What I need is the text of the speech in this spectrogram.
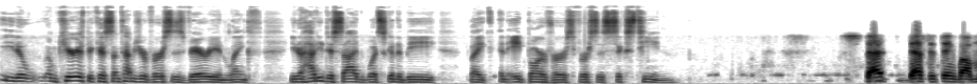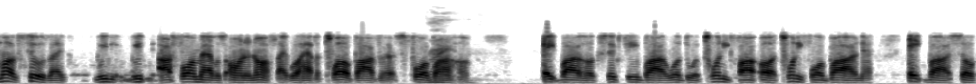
you know, I'm curious because sometimes your verses vary in length. You know, how do you decide what's going to be like an eight bar verse versus sixteen? That that's the thing about Muggs too. Like we we our format was on and off. Like we'll have a twelve bar verse, four right. bar hook, eight bar hook, sixteen bar. We'll do a twenty five or uh, twenty four bar and that eight bar. So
